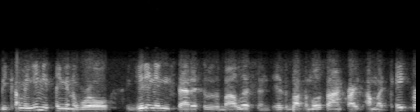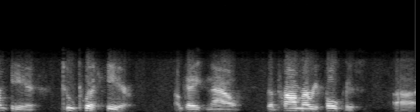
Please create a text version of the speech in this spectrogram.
becoming anything in the world, getting any status. It was about listen. It's about the Most High Christ. I'm gonna take from here to put here. Okay. Now the primary focus, uh,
